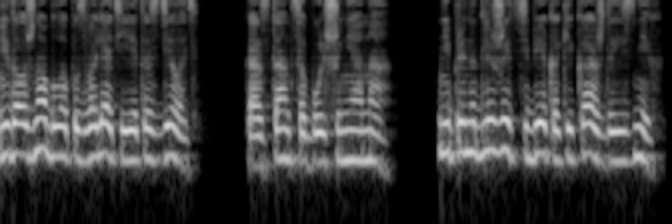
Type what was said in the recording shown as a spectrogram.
Не должна была позволять ей это сделать. Констанца больше не она. Не принадлежит себе, как и каждый из них.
